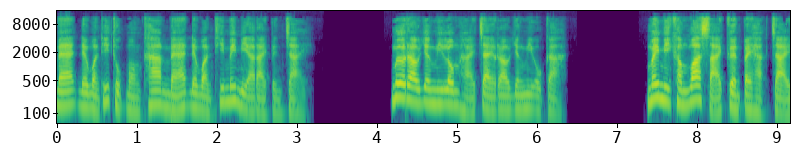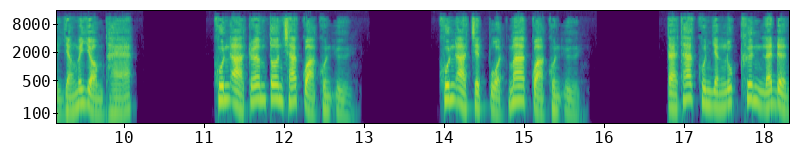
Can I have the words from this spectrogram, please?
แม้ในวันที่ถูกมองข้ามแม้ในวันที่ไม่มีอะไรเป็นใจ เมื่อเรายังมีลมหายใจเรายังมีโอกาส ไม่มีคำว่าสายเกินไปหักใจยังไม่ยอมแพ้ คุณอาจเริ่มต้นช้ากว่าคนอื่น คุณอาจเจ็บปวดมากกว่าคนอื่น แต่ถ้าคุณยังลุกขึ้นและเดิน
